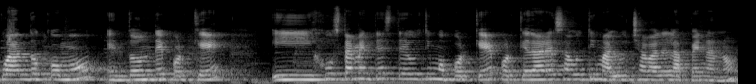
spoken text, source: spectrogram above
cuándo, cómo, en dónde, por qué. Y justamente este último por qué, por qué dar esa última lucha vale la pena, ¿no?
